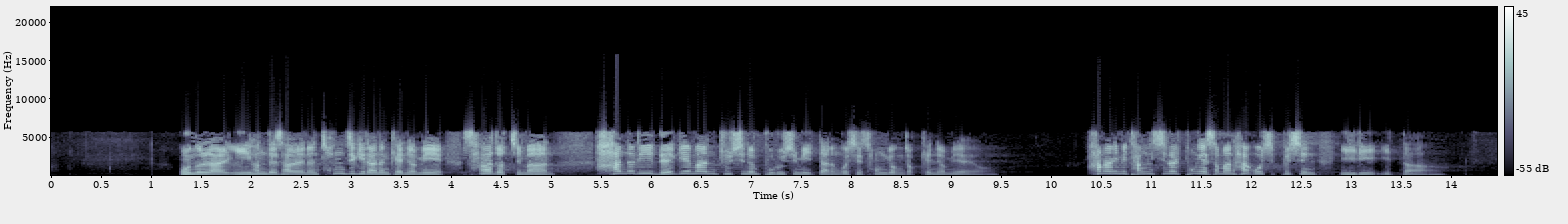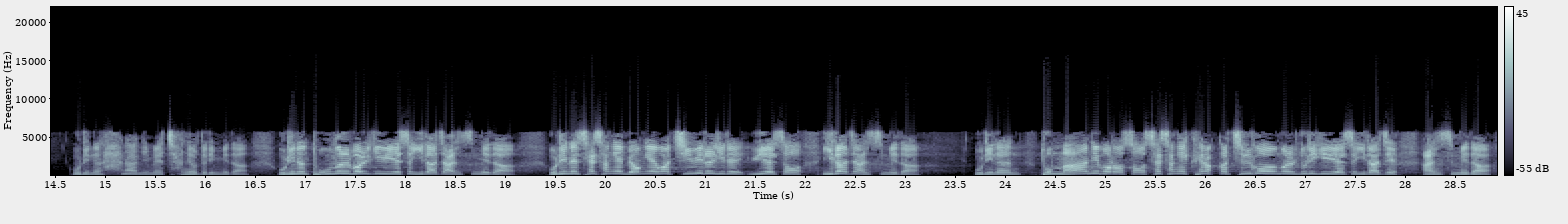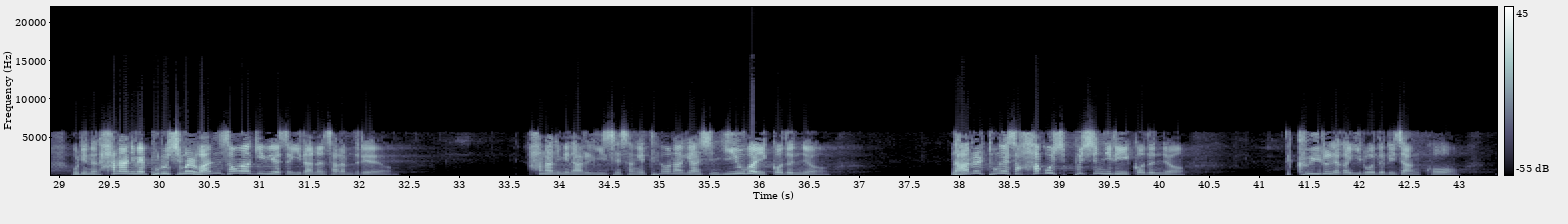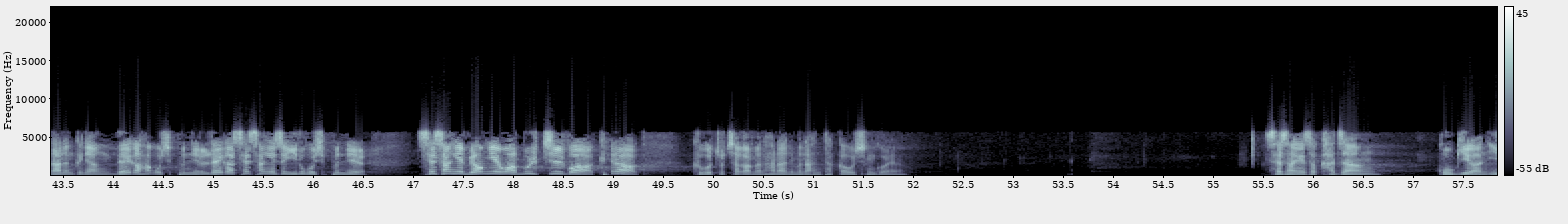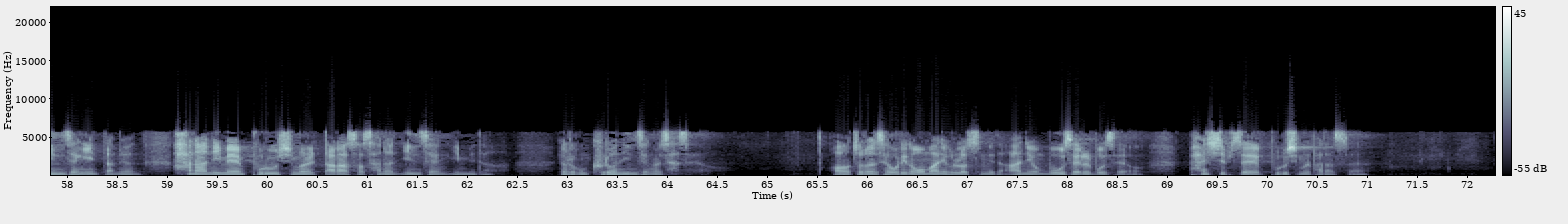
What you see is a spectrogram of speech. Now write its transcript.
오늘날 이 현대사회는 천직이라는 개념이 사라졌지만 하늘이 내게만 주시는 부르심이 있다는 것이 성경적 개념이에요. 하나님이 당신을 통해서만 하고 싶으신 일이 있다. 우리는 하나님의 자녀들입니다. 우리는 돈을 벌기 위해서 일하지 않습니다. 우리는 세상의 명예와 지위를 위해서 일하지 않습니다. 우리는 돈 많이 벌어서 세상의 쾌락과 즐거움을 누리기 위해서 일하지 않습니다. 우리는 하나님의 부르심을 완성하기 위해서 일하는 사람들이에요. 하나님이 나를 이 세상에 태어나게 하신 이유가 있거든요. 나를 통해서 하고 싶으신 일이 있거든요. 그 일을 내가 이루어드리지 않고 나는 그냥 내가 하고 싶은 일, 내가 세상에서 이루고 싶은 일, 세상의 명예와 물질과 쾌락, 그것 쫓아가면 하나님은 안타까우신 거예요. 세상에서 가장 고귀한 인생이 있다면 하나님의 부르심을 따라서 사는 인생입니다. 여러분, 그런 인생을 사세요. 어, 저는 세월이 너무 많이 흘렀습니다. 아니요, 모세를 보세요. 80세의 부르심을 받았어요.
